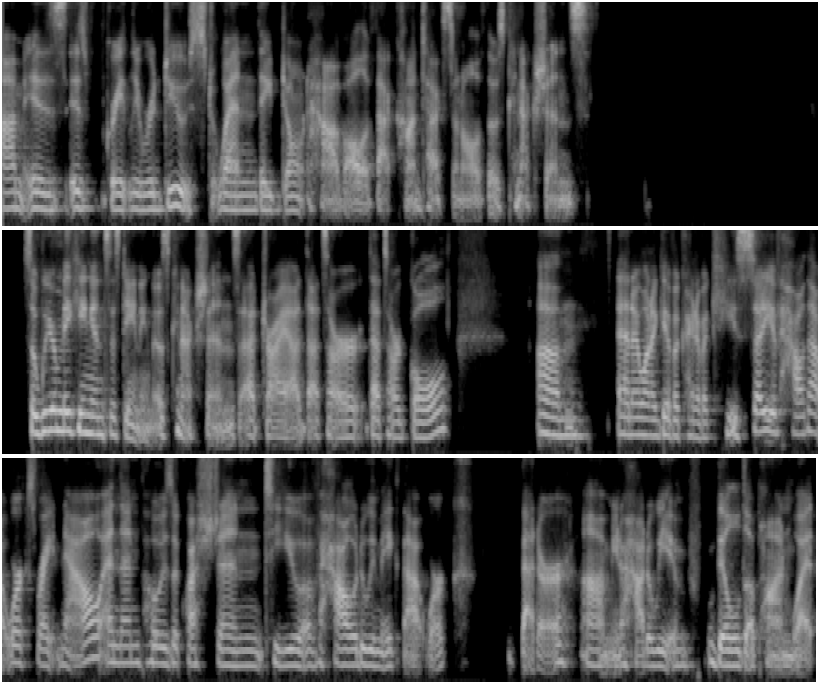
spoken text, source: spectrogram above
um, is is greatly reduced when they don't have all of that context and all of those connections. So we're making and sustaining those connections at Dryad. That's our that's our goal. Um, and I want to give a kind of a case study of how that works right now, and then pose a question to you of how do we make that work better? Um, you know, how do we build upon what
